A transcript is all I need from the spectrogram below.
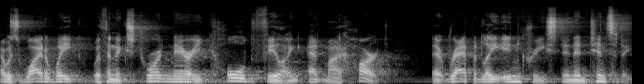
I was wide awake with an extraordinary cold feeling at my heart that rapidly increased in intensity.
